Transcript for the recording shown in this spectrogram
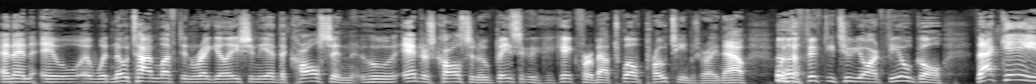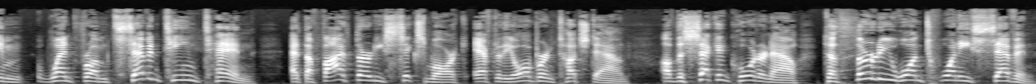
And then uh, with no time left in regulation, you had the Carlson, who Anders Carlson, who basically could kick for about 12 pro teams right now with the 52 yard field goal. That game went from 17 10 at the 536 mark after the Auburn touchdown of the second quarter now to 31 27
